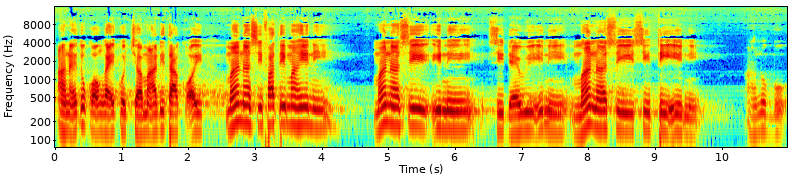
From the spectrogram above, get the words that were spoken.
anak itu kok nggak ikut jamaah ditakoi mana si Fatimah ini? mana si ini, si Dewi ini, mana si Siti ini. Anu bu,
